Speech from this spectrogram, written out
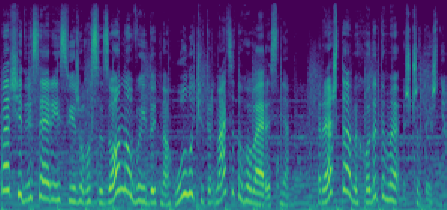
Перші дві серії свіжого сезону вийдуть на гулу 14 вересня. Решта виходитиме щотижня.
